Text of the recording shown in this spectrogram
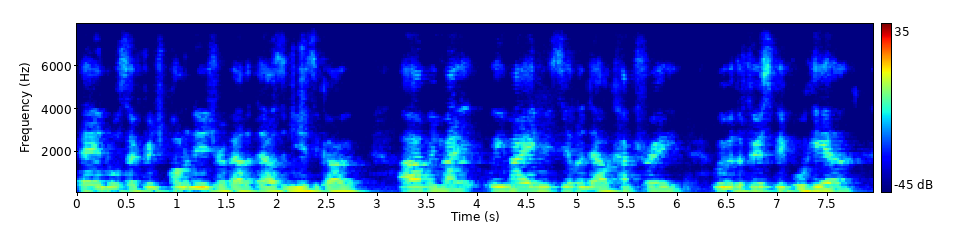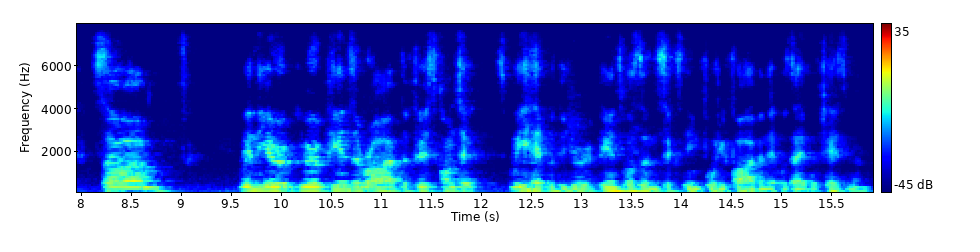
and also French Polynesia about a thousand years ago. Um, we, made, we made New Zealand our country. We were the first people here. So um, when the Euro- Europeans arrived, the first contact we had with the Europeans was in 1645, and that was Abel Tasman.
